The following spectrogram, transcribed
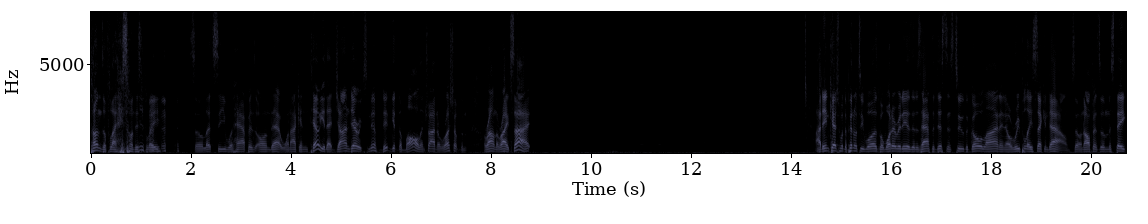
Tons of flags on this play. so let's see what happens on that one. I can tell you that John Derrick Smith did get the ball and tried to rush up the, around the right side. I didn't catch what the penalty was, but whatever it is, it is half the distance to the goal line, and they'll replay second down. So an offensive mistake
